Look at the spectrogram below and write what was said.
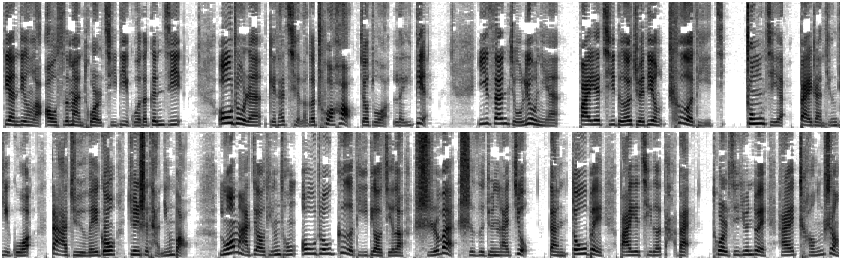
奠定了奥斯曼土耳其帝国的根基，欧洲人给他起了个绰号，叫做“雷电”。一三九六年，巴耶齐德决定彻底终结拜占庭帝国，大举围攻君士坦丁堡。罗马教廷从欧洲各地调集了十万十字军来救，但都被巴耶齐德打败。土耳其军队还乘胜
